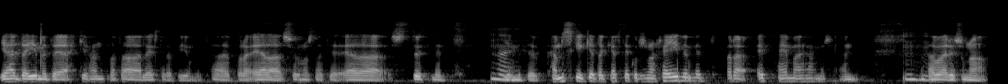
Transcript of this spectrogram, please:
ég held að ég myndi ekki höndla það að leikstæra bíómynd, það er bara eða sjónastætti eða stuttmynd Nei. ég myndi kannski geta gert eitthvað svona hreyfimynd bara einn heima hjá mér en Mhm. það væri svona,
